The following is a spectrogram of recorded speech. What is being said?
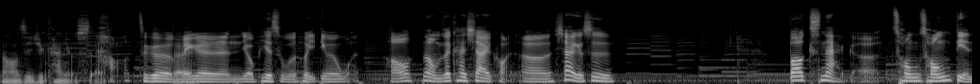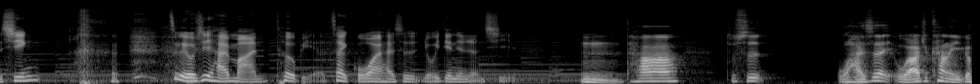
然后自己去看有谁。好，这个每个人有 PS 五的会一定会玩。好，那我们再看下一款，呃，下一个是 Bug Snack，呃，虫虫点心，这个游戏还蛮特别，在国外还是有一点点人气。嗯，他就是我还是我要去看了一个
